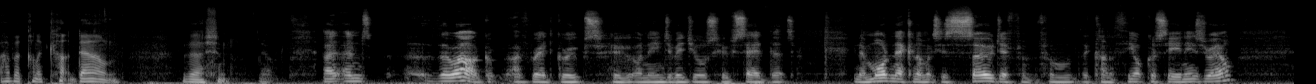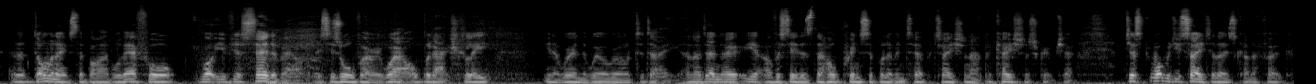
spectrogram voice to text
have a kind of cut down version. Yeah, uh, and there are I've read groups who on individuals who've said that you know, modern economics is so different from the kind of theocracy in Israel that dominates the Bible. Therefore, what you've just said about this is all very well, but actually, you know, we're in the real world today. And I don't know, yeah, obviously, there's the whole principle of interpretation and application of Scripture. Just what would you say to those kind of folk?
